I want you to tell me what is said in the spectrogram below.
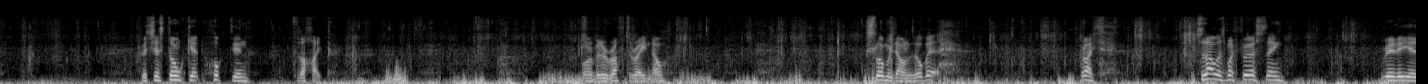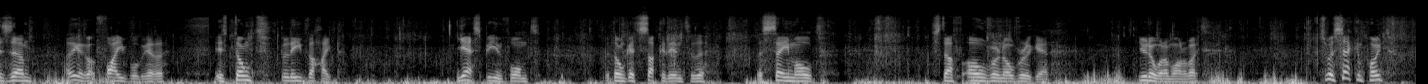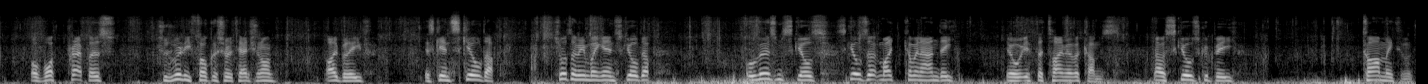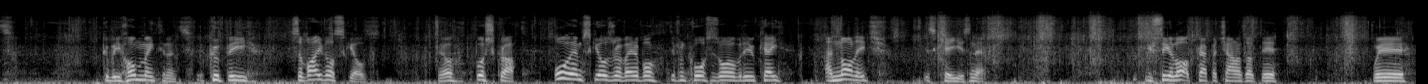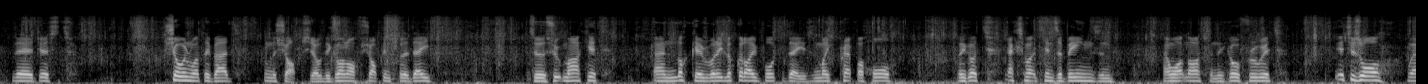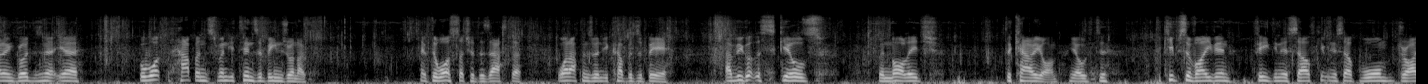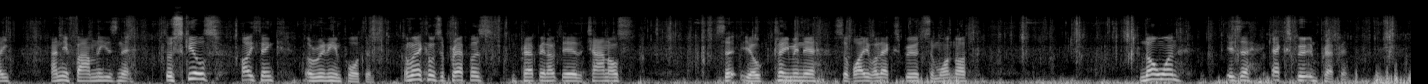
but just don't get hooked in to the hype. On a bit of rough terrain now slow me down a little bit. Right, so that was my first thing. Really is, um, I think I got five altogether. Is don't believe the hype. Yes, be informed, but don't get suckered into the, the same old stuff over and over again. You know what I'm on about. So my second point of what preppers should really focus their attention on, I believe, is getting skilled up. So what I mean by getting skilled up? Well, learn some skills, skills that might come in handy, you know, if the time ever comes. Now, skills could be car maintenance, could be home maintenance, it could be survival skills, you know, bushcraft. All them skills are available, different courses all over the UK, and knowledge is key, isn't it? You see a lot of prepper channels out there where they're just showing what they've had from the shops. You know, they've gone off shopping for the day to the supermarket, and look, everybody, look what I've bought today. This is my prepper haul. They got X amount of tins of beans and and whatnot, and they go through it. It's is all well and good, isn't it? Yeah. But what happens when your tins of beans run out? If there was such a disaster, what happens when your cupboards are bare? Have you got the skills, the knowledge to carry on? You know, to, to keep surviving, feeding yourself, keeping yourself warm, dry, and your family, isn't it? So skills, I think, are really important. And when it comes to preppers, prepping out there, the channels, you know, claiming they're survival experts and whatnot, no one is an expert in prepping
